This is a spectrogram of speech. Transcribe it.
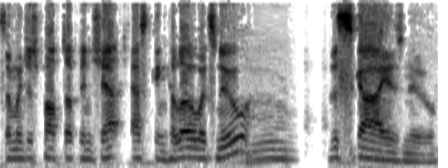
Someone just popped up in chat asking, hello, what's new? The sky is new.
